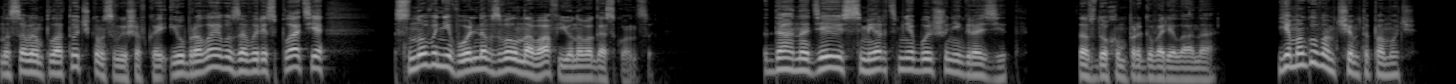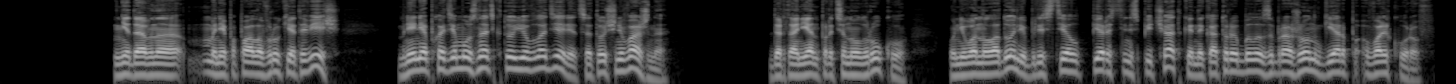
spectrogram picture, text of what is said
носовым платочком с вышивкой и убрала его за вырез платья, снова невольно взволновав юного гасконца. «Да, надеюсь, смерть мне больше не грозит», — со вздохом проговорила она. «Я могу вам чем-то помочь?» Недавно мне попала в руки эта вещь. Мне необходимо узнать, кто ее владелец. Это очень важно. Д'Артаньян протянул руку. У него на ладони блестел перстень с печаткой, на которой был изображен герб Валькуров.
